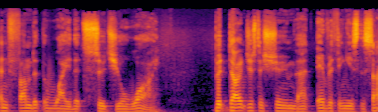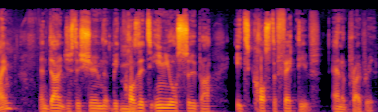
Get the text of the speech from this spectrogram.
and fund it the way that suits your why. But don't just assume that everything is the same, and don't just assume that because mm. it's in your super, it's cost effective and appropriate.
